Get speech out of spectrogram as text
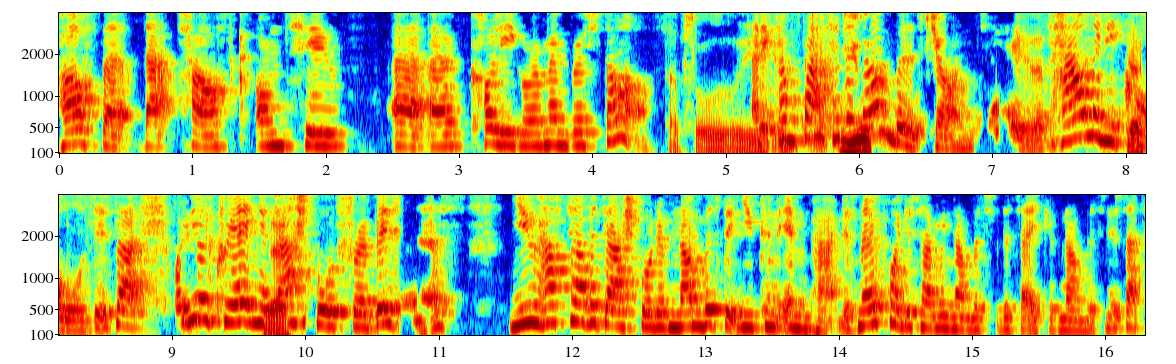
pass that, that task onto a colleague or a member of staff. Absolutely. And it comes back to the you, numbers, John, too, of how many calls. Yeah. It's like when you're creating a yeah. dashboard for a business, you have to have a dashboard of numbers that you can impact. There's no point just having numbers for the sake of numbers. And it's like,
